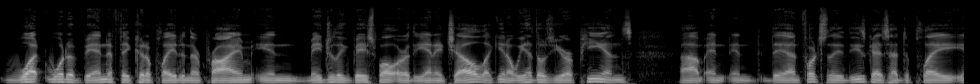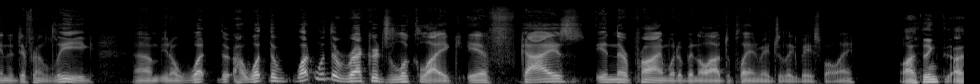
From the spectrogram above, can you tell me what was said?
what would have been if they could have played in their prime in Major League Baseball or the NHL? Like, you know, we had those Europeans, um, and and they unfortunately these guys had to play in a different league. Um, you know what the what the what would the records look like if guys in their prime would have been allowed to play in Major League Baseball? Eh? Well, I think, I,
